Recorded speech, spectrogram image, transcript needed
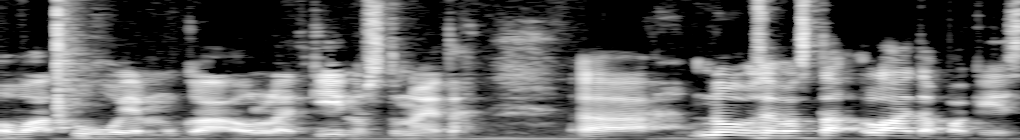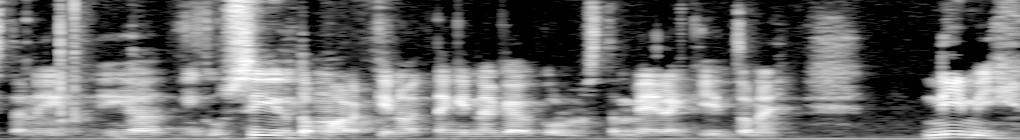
ovat puhujen mukaan olleet kiinnostuneita ää, nousevasta laitapakista, niin ihan niin kuin siirtomarkkinoidenkin näkökulmasta mielenkiintoinen nimi.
